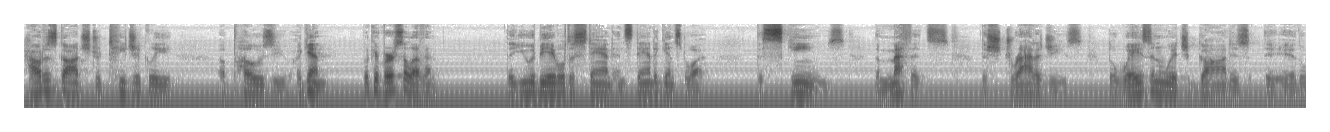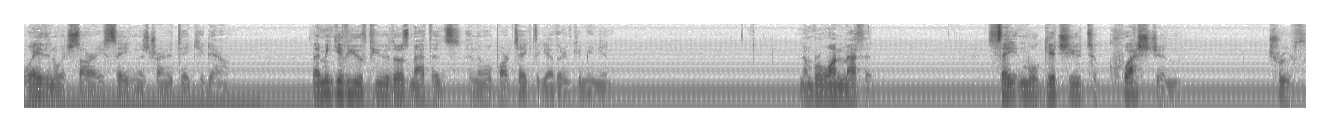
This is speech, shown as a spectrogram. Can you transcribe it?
How does God strategically oppose you? Again, look at verse 11 that you would be able to stand and stand against what? The schemes, the methods, the strategies, the ways in which God is, the way in which, sorry, Satan is trying to take you down. Let me give you a few of those methods and then we'll partake together in communion. Number one method Satan will get you to question truth.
